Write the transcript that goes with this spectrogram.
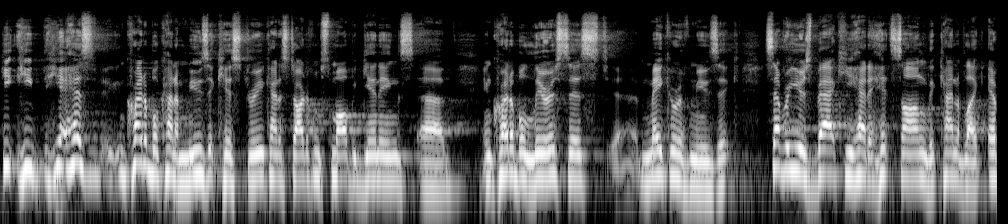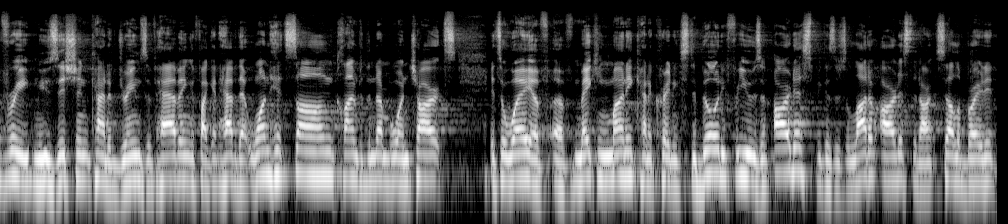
he, he, he, has incredible kind of music history, kind of started from small beginnings, uh, incredible lyricist, uh, maker of music. Several years back, he had a hit song that kind of like every musician kind of dreams of having. If I could have that one hit song, climb to the number one charts, it's a way of, of making money, kind of creating stability for you as an artist, because there's a lot of artists that aren't celebrated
